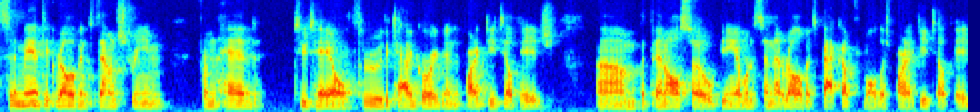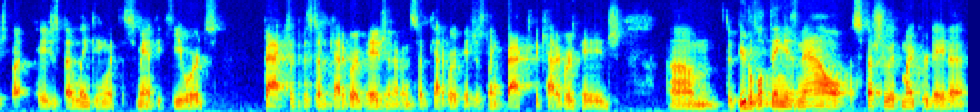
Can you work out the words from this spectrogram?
semantic relevance downstream from head to tail through the category and the product detail page. Um, but then also being able to send that relevance back up from all those product detail page but pages by linking with the semantic keywords back to the subcategory page and having the subcategory pages link back to the category page. Um, the beautiful thing is now, especially with microdata,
